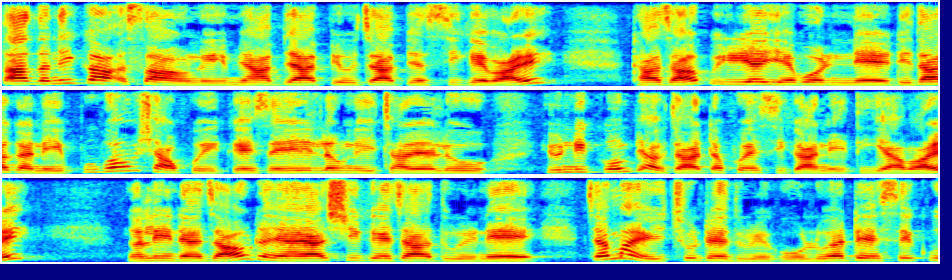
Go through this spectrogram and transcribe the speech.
တာသနိကအဆောင်တွေအများပြားပြိုကျပျက်စီးခဲ့ပါတယ်။ဒါကြောင့် PDF ရဲဘော်တွေနဲ့ဒေသခံတွေပူးပေါင်းရှာဖွေကယ်ဆယ်ရေးလုပ်နေကြတယ်လို့ယူနီကွန်းပြောက်ကြားတပ်ဖွဲ့စီကနေသိရပါတယ်။ ငလင်တန်းကြောင့်တရားရရှိခဲ့ကြသူတွေနဲ့ကျန်းမာရေးချွတ်တဲ့သူတွေကိုလိုအပ်တဲ့စေကူ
